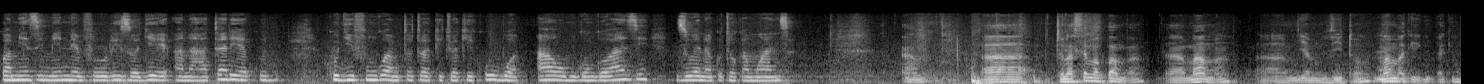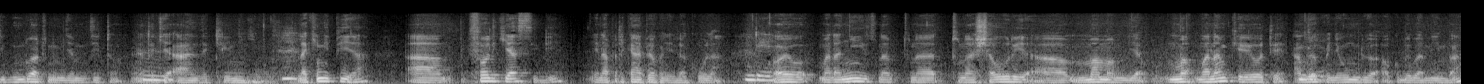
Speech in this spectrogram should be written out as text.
kwa miezi minne mfululizo, je, ana hatari ya kujifungua mtoto wa kichwa kikubwa au mgongo wazi? Zuena kutoka Mwanza. Um, uh, tunasema kwamba uh, mama uh, mjamzito mama aki- akijigundua tu ni mjamzito anatakiwa mm. aanze kliniki, mm. lakini pia uh, folic acid inapatikana pia kwenye vyakula. Kwa hiyo mara nyingi tunashauri tuna tuna uh, mama mja ma, mwanamke yoyote ambaye kwenye umri wa kubeba mimba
